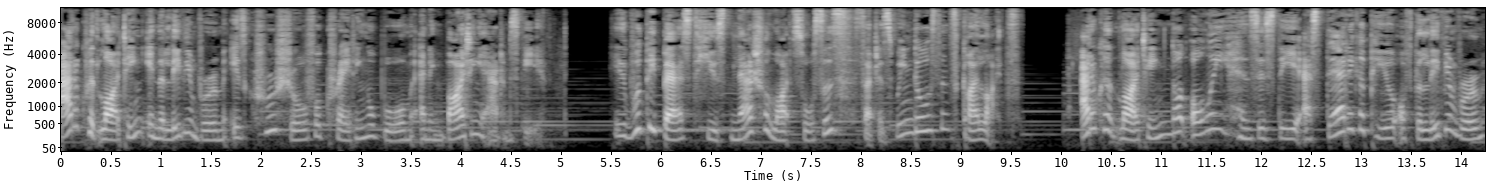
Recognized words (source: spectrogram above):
Adequate lighting in the living room is crucial for creating a warm and inviting atmosphere it would be best to use natural light sources such as windows and skylights. Adequate lighting not only enhances the aesthetic appeal of the living room,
